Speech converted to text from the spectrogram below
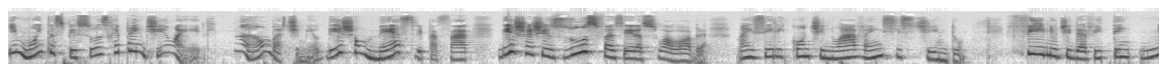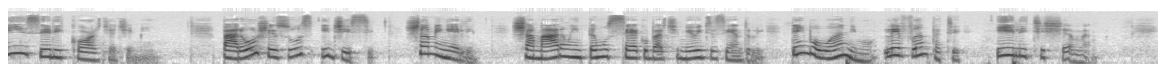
E muitas pessoas repreendiam a ele. Não, Bartimeu, deixa o mestre passar, deixa Jesus fazer a sua obra. Mas ele continuava insistindo: Filho de Davi, tem misericórdia de mim. Parou Jesus e disse: Chamem ele. Chamaram então o cego Bartimeu e dizendo-lhe: Tem bom ânimo, levanta-te, ele te chama.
